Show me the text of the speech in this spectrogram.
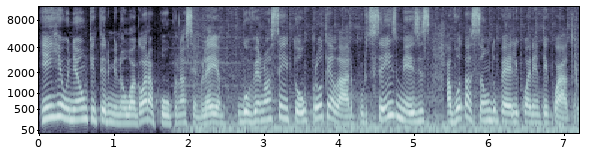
E em reunião que terminou agora há pouco na Assembleia, o governo aceitou protelar por seis meses a votação do PL 44.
